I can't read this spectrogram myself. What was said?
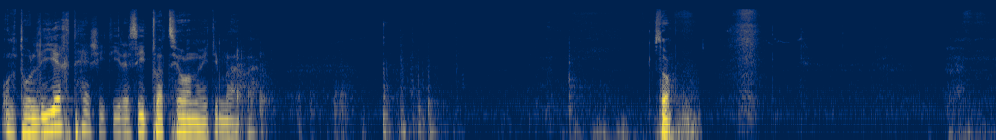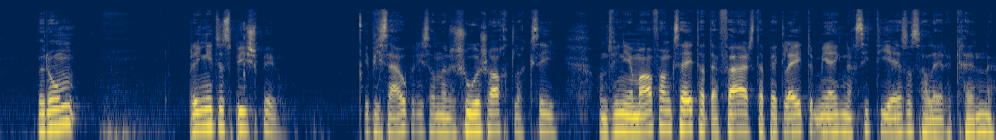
Und du Licht hast in deiner Situation und in deinem Leben. So. Warum bringe ich das Beispiel? Ich war selber in so einer Schulschachtel. Und wie ich am Anfang gesagt habe, der Vers, der begleitet mich eigentlich, seit ich Jesus lernen kennen.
